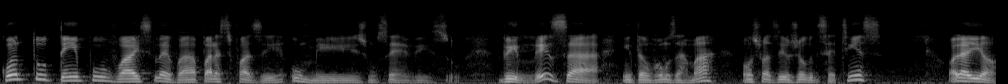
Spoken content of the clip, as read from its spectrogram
quanto tempo vai se levar para se fazer o mesmo serviço? Beleza? Então vamos armar? Vamos fazer o jogo de setinhas? Olha aí, ó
